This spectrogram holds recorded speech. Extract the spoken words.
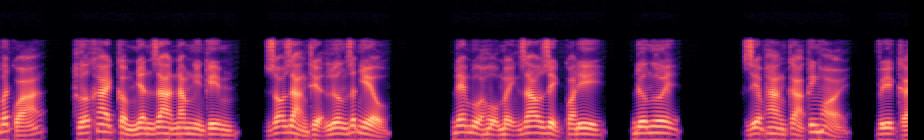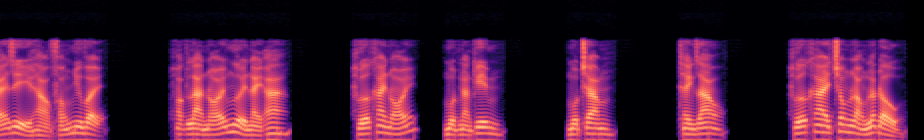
Bất quá, hứa khai cầm nhân ra 5.000 kim, rõ ràng thiện lương rất nhiều. Đem bùa hộ mệnh giao dịch qua đi, đưa ngươi. Diệp Hàng cả kinh hỏi, vì cái gì hào phóng như vậy? Hoặc là nói người này a Hứa khai nói, một ngàn kim. một trăm Thành giao. Hứa khai trong lòng lắc đầu,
